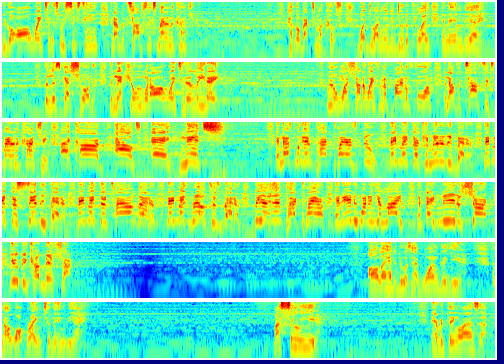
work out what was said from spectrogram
We go all the way to the Sweet 16, and I'm the top six man in the country. I go back to my coach. What do I need to do to play in the NBA? The list got shorter. The next year, we went all the way to the Elite Eight. We were one shot away from the Final Four, and I was the top six man in the country. I carved out a niche. And that's what impact players do. They make their community better. They make their city better. They make their town better. They make realtors better. Be an impact player, and anyone in your life, if they need a shark, you become their shark. All I had to do was have one good year, and I walked right into the NBA. My senior year, everything lines up.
